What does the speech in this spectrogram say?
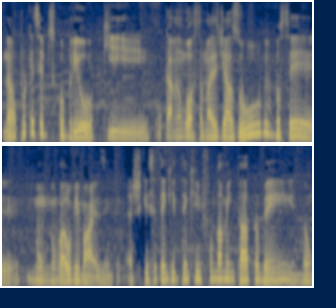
Não porque você descobriu que o cara não gosta mais de azul e você não, não vai ouvir mais, entende? Acho que você tem que, tem que fundamentar também, não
